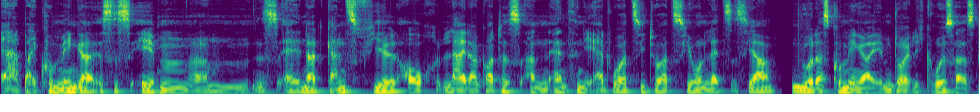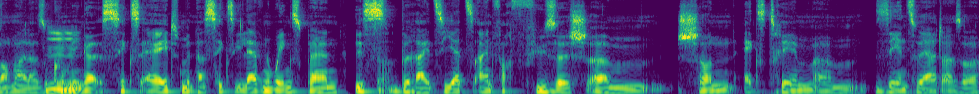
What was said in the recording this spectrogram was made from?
Ja, bei Kuminga ist es eben, ähm, es erinnert ganz viel auch leider Gottes an Anthony Edwards Situation letztes Jahr. Nur, dass Kuminga eben deutlich größer ist nochmal. Also mm. Kuminga ist 6'8 mit einer 6'11 Wingspan, ist ja. bereits jetzt einfach physisch ähm, schon extrem ähm, sehenswert. Also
